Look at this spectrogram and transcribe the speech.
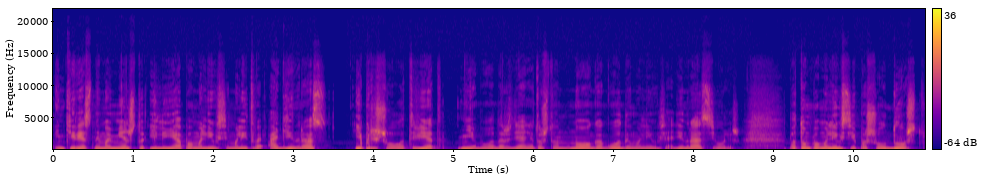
интересный момент, что Илья помолился молитвой один раз, и пришел ответ. Не было дождя, не то, что он много, годы молился, один раз всего лишь. Потом помолился и пошел дождь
